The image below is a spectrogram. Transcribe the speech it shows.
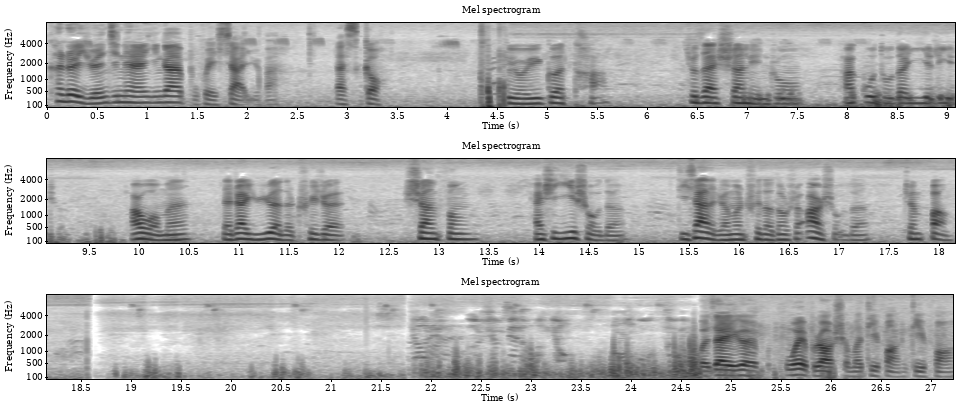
看这云，今天应该不会下雨吧？Let's go。有一个塔，就在山林中，它孤独的屹立着，而我们在这愉悦的吹着山风，还是一手的，底下的人们吹的都是二手的。真棒！我在一个我也不知道什么地方的地方，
